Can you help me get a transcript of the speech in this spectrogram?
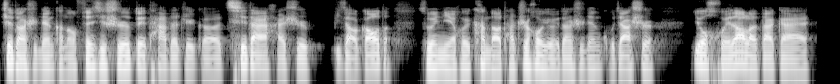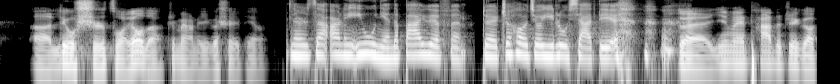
这段时间可能分析师对它的这个期待还是比较高的，所以你也会看到它之后有一段时间股价是又回到了大概呃六十左右的这么样的一个水平。那是在二零一五年的八月份，对，之后就一路下跌。对，因为它的这个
